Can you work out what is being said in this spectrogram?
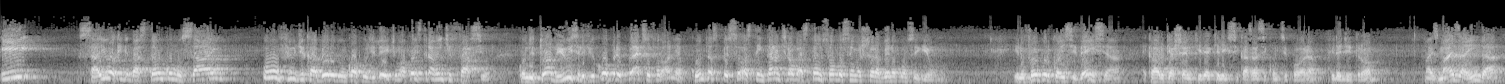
e saiu aquele bastão como sai um fio de cabelo de um copo de leite. Uma coisa extremamente fácil. Quando Itró viu isso, ele ficou perplexo. Ele falou, olha, quantas pessoas tentaram tirar o bastão e só você, Moshe Rabbeinu, conseguiu. E não foi por coincidência, é claro que Hashem queria que ele se casasse com Tzipora, filha de Itró, mas mais ainda,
